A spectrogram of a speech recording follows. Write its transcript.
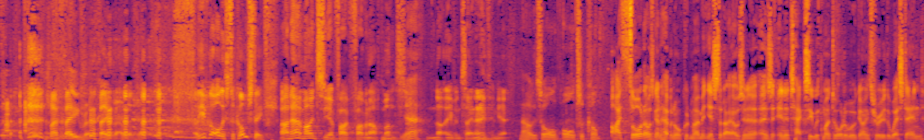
My favourite, favourite. I love that. Oh, you've got all this to come, Steve. I know, mine's yeah, five five and a half months. so Yeah. not even saying anything yet. No, it's all all to come. I thought I was going to have an awkward moment yesterday. I was in a, as- in a taxi with my daughter. We were going through the West End,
